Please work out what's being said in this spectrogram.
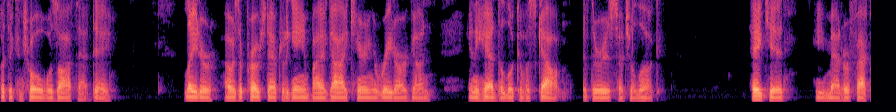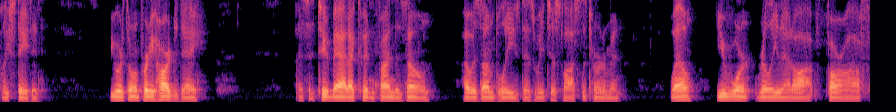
but the control was off that day. Later, I was approached after the game by a guy carrying a radar gun, and he had the look of a scout, if there is such a look. Hey, kid, he matter of factly stated. You were throwing pretty hard today. I said, Too bad I couldn't find the zone. I was unpleased as we had just lost the tournament. Well, you weren't really that off, far off.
